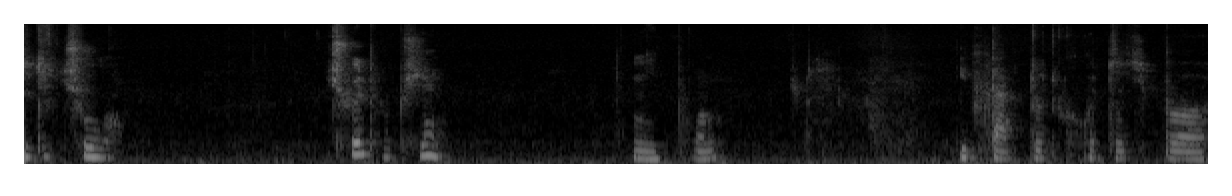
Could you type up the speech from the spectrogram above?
Это что? Что это вообще? Не понял. Итак, тут какой-то типа...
